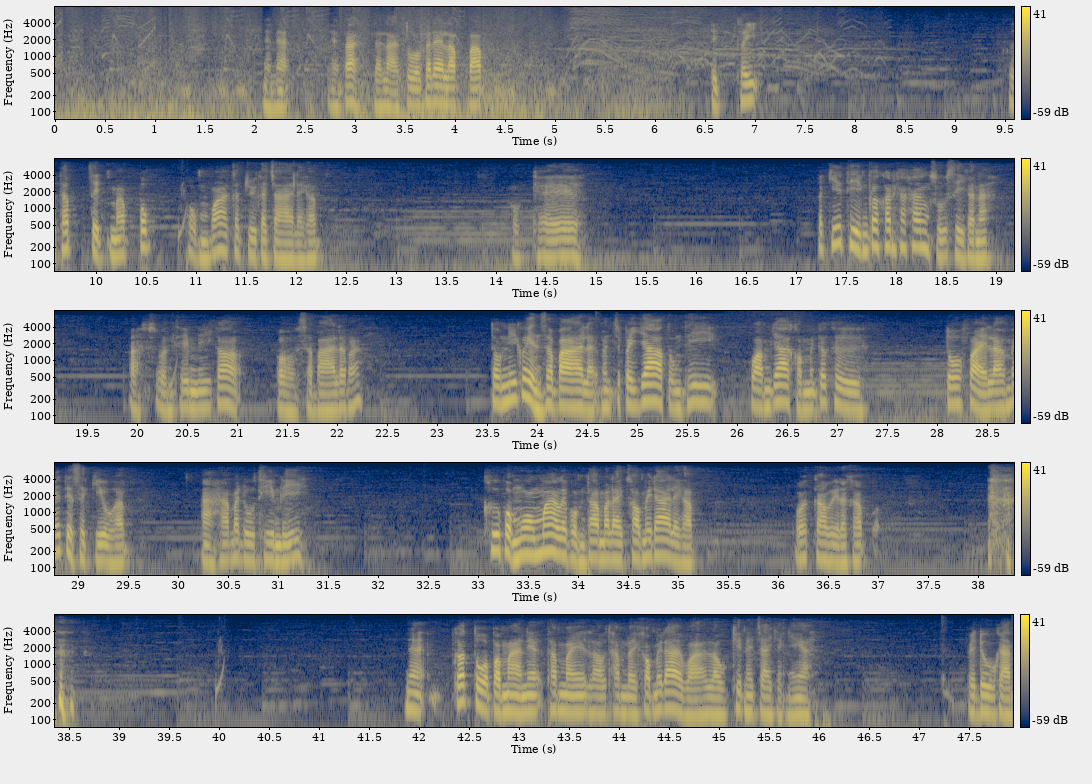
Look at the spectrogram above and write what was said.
เนี่ยเนี่ยเห็นปะหลาย ๆ ตัวก็ได้รับปั๊บติดคลิคือถ้าติดมาปุ๊บผมว่ากระจุยกระจายเลยครับ โอเค เมื่อกี้ทีมก็ค่อนข้างสูสีกันนะ อะ ส่วนทีมนี้ก็ โอ้สบายแล้วมั้ง ตรงนี้ก็เห็นสบายแหละ มันจะไปยากตรงที่ความยากของมันก็คือ ตัวฝ่ายเราไม่ติด skill ครับ อะฮะมาดูทีมนี้ คือผมงงมากเลยผมทำอะไรเขาไม่ได้เลยครับว่าเกาอีกแล้วครับ เนี่ยก็ตัวประมาณเนี้ยทำไมเราทำอะไรเขาไม่ได้วะ เราคิดในใจอย่างนี้ไงไปดูกัน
